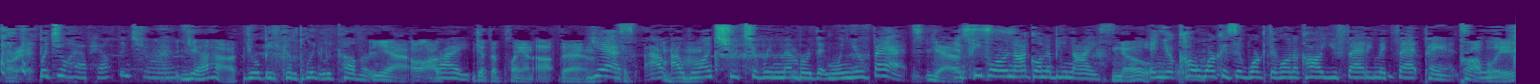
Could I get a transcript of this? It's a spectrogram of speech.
All right. But you'll have health insurance. Yeah. You'll be completely covered. Yeah. I'll, I'll Right. get the plan up then. Yes, I, I want you to remember that when you're fat, Mm-hmm. Yes. and people are not going to be nice. No. And your coworkers at work, they're going to call you Fatty McFat Pants. Probably. You,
